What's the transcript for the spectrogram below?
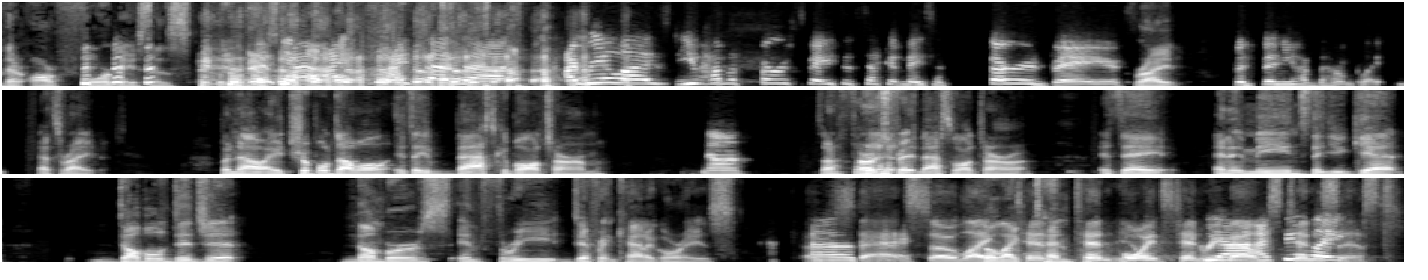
There are four bases. Yeah, I- I said that. I realized you have a first base, a second base, a third base, right. but then you have the home plate. That's right. But now a triple double is a basketball term. Nah. It's our third straight basketball term. It's a and it means that you get double digit numbers in three different categories. Of Okay. stats. So like, like 10, 10 10 po- yeah. points, 10 Yeah, I rebounds, feel 10 like- assists.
